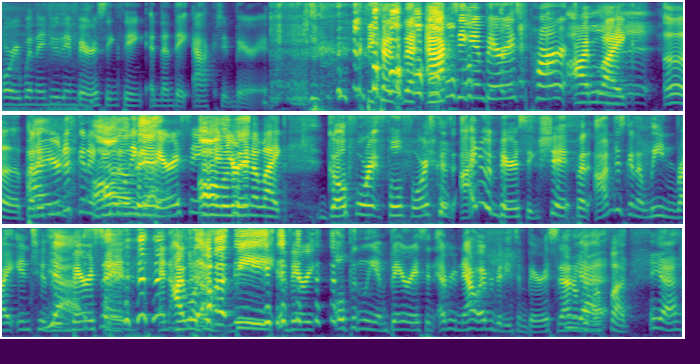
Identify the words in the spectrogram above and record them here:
or when they do the embarrassing thing and then they act embarrassed. because the acting embarrassed part, I'm like, ugh. But if you're just gonna do all something it. embarrassing All and you're it. gonna like go for it full force, because I do embarrassing shit, but I'm just gonna lean right into the Yeah, embarrassment same. and I will just be very openly embarrassed. And every now everybody's embarrassed, and I don't Yeah. give a fuck. Yeah.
